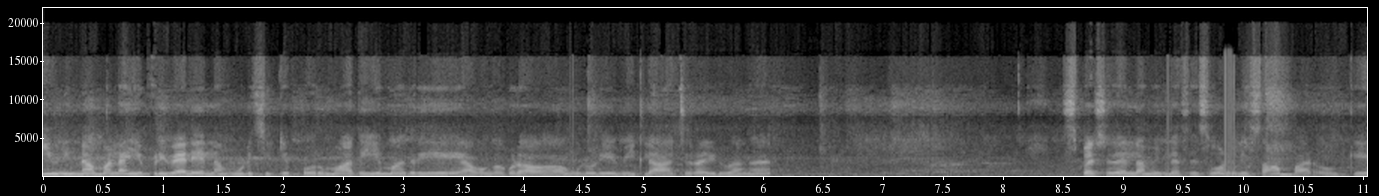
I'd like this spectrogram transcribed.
ஈவினிங் நம்மலாம் எப்படி வேலையெல்லாம் முடிச்சுட்டு போகிறோமோ அதே மாதிரி அவங்க கூட அவங்களுடைய வீட்டில் ஆஜராகிடுவாங்க ஸ்பெஷல் எல்லாம் இல்லை sis only sambar okay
